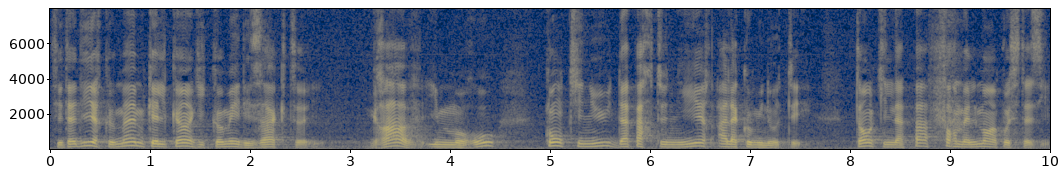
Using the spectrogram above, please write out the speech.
C'est-à-dire que même quelqu'un qui commet des actes graves, immoraux, continue d'appartenir à la communauté, tant qu'il n'a pas formellement apostasié.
